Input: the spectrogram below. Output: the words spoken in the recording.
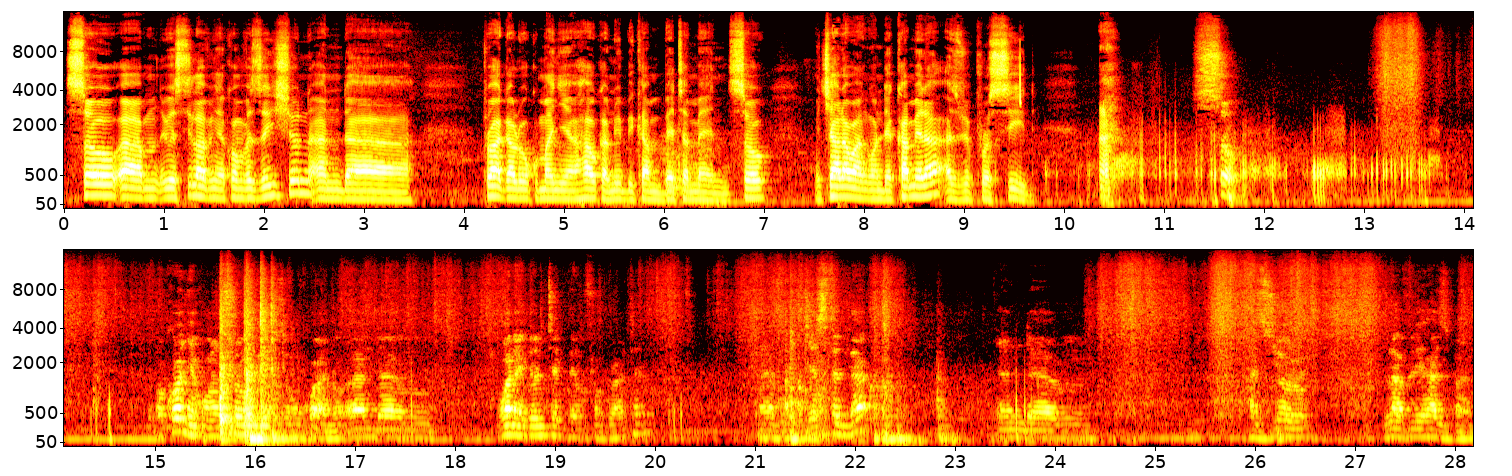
So um, we're still having a conversation and uh, twagala okumanya how can we become better men. So mukyala wange on the camera as we proceed. Ah, so okonye ku nsonga and um, one i don't take them for granted. I have digested that. And um, as your lovely husband,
